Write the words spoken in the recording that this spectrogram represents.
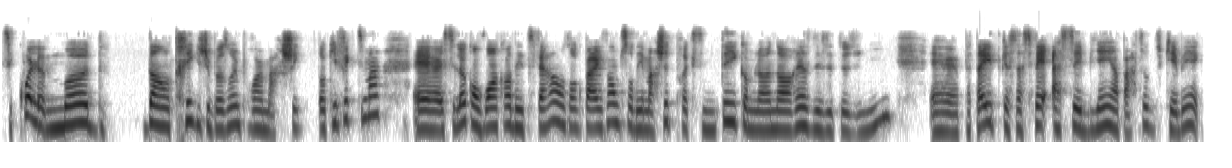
c'est quoi le mode d'entrée que j'ai besoin pour un marché. Donc effectivement, euh, c'est là qu'on voit encore des différences. Donc par exemple sur des marchés de proximité comme le nord-est des États-Unis, euh, peut-être que ça se fait assez bien à partir du Québec,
